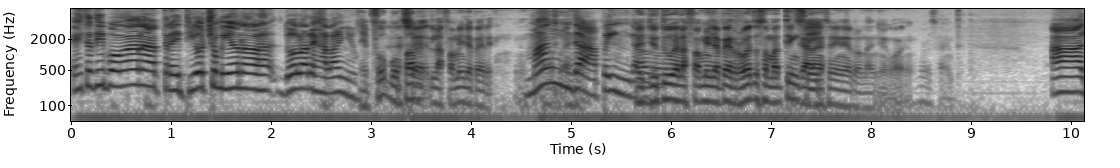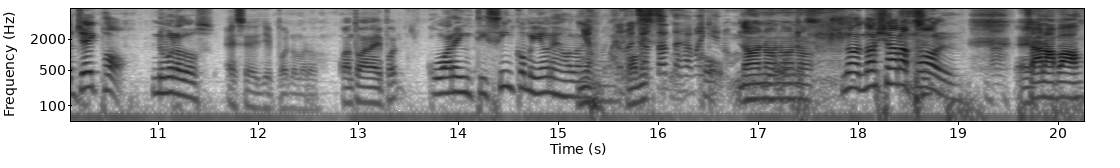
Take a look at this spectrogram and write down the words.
Este tipo gana 38 millones de dólares al año. El fútbol, Eso papo. es la familia Pérez. Manda pinga. El bro. YouTube de la familia Pérez. Roberto San Martín gana Sí. ese dinero al año con, con esa gente. A Jake Paul, número 2. Ese es J Paul número 2. ¿Cuánto gana J Paul? 45 millones de dólares. Ño. al año. ¿Pero no Come- es cantante jamaiquino? No, no, no, no. No, no Shara Paul. Eh, Shut up, Paul.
